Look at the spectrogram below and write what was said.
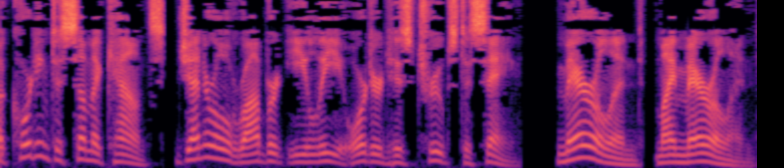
According to some accounts, General Robert E. Lee ordered his troops to sing, "'Maryland, My Maryland'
